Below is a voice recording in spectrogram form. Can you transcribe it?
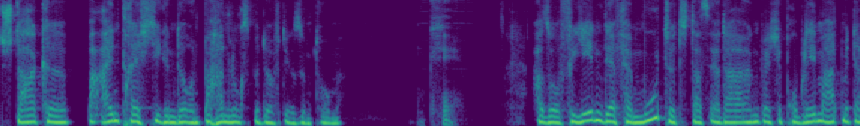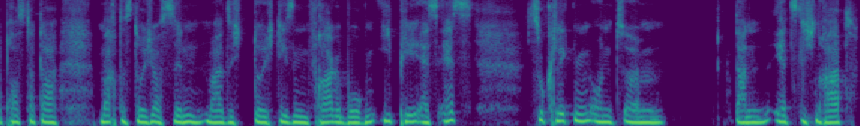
starke, beeinträchtigende und behandlungsbedürftige Symptome. Okay. Also für jeden, der vermutet, dass er da irgendwelche Probleme hat mit der Prostata, macht es durchaus Sinn, mal sich durch diesen Fragebogen IPSS zu klicken und ähm, dann ärztlichen Rat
